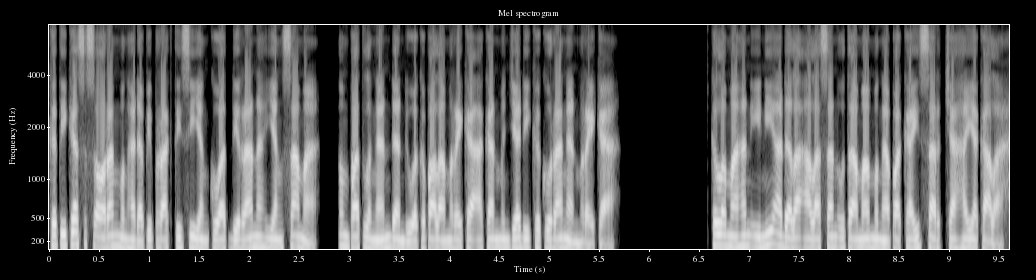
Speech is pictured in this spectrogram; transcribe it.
ketika seseorang menghadapi praktisi yang kuat di ranah yang sama, empat lengan dan dua kepala mereka akan menjadi kekurangan mereka. Kelemahan ini adalah alasan utama mengapa Kaisar Cahaya kalah.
